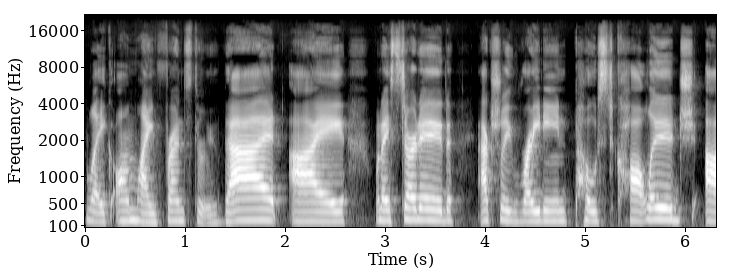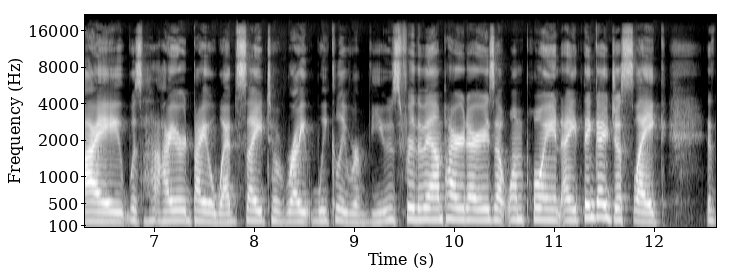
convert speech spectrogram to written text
like online friends through that. I when I started actually writing post college, I was hired by a website to write weekly reviews for the Vampire Diaries at one point. I think I just like it,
